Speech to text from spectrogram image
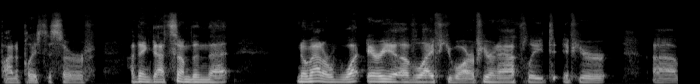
find a place to serve. I think that's something that no matter what area of life you are, if you're an athlete, if you're uh,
